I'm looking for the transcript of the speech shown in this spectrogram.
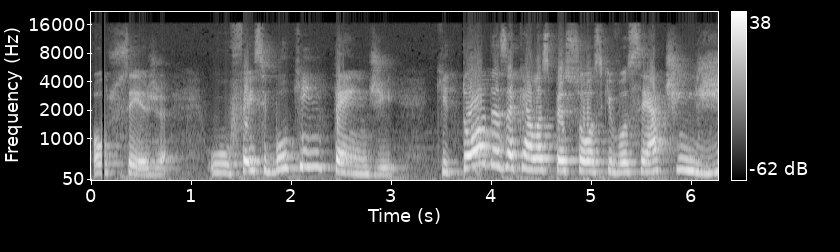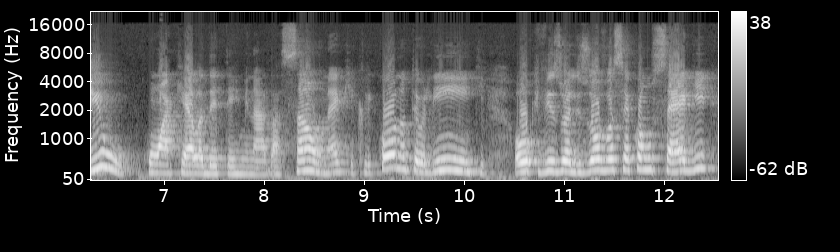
ou seja, o Facebook entende que todas aquelas pessoas que você atingiu com aquela determinada ação, né, que clicou no teu link ou que visualizou, você consegue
